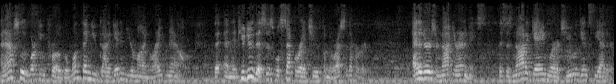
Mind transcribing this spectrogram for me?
an absolute working pro, the one thing you've got to get into your mind right now, that, and if you do this, this will separate you from the rest of the herd. Editors are not your enemies. This is not a game where it's you against the editor,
